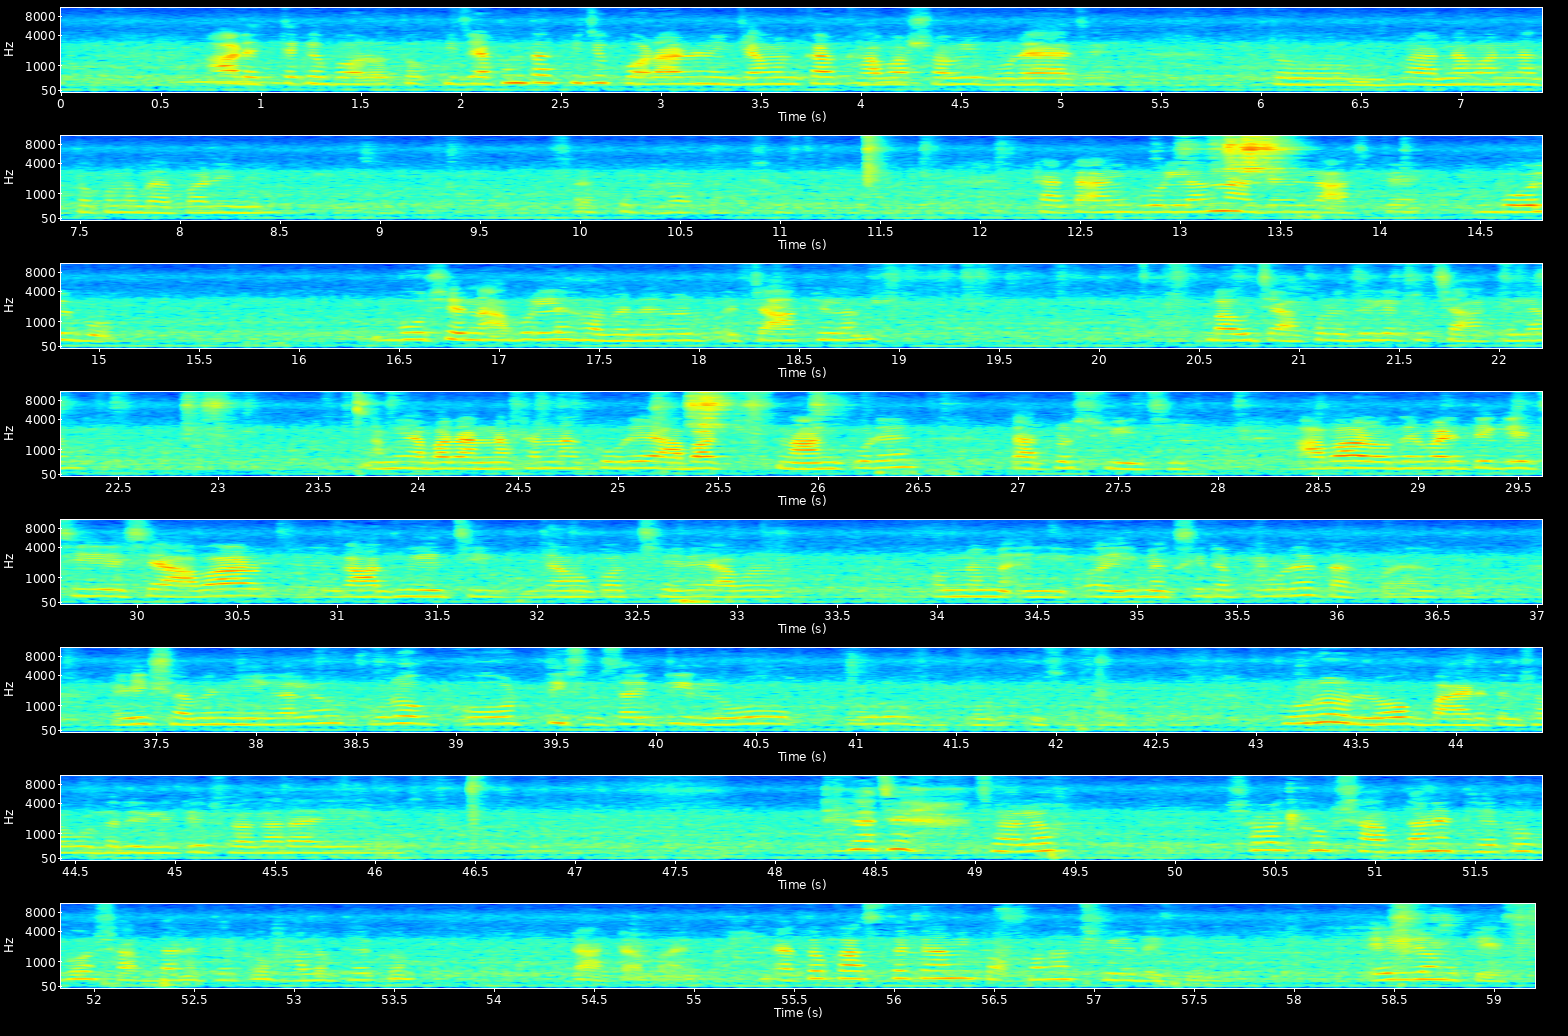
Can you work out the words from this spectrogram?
আর এর থেকে বড় তো কিছু, এখন তো কিছু করার নেই যেমনকার খাবার সবই ভরে আছে। তো রান্না বান্নার তো কোনো ব্যাপারই নেই। সবাই খুব ভালো থাকো, সুস্থ টাটা, আমি বললাম না যে লাস্টে বলব। বসে না বললে হবে না, এবার চা খেলাম। বাবু চা করে দিলে, একটু চা খেলাম। আমি আবার রান্না টান্না করে আবার স্নান করে তারপর শুয়েছি। আবার ওদের বাড়িতে গেছি, এসে আবার গা ধুয়েছি জামা কাপড় ছেড়ে আবার অন্য এই- এই ম্যাক্সিটা পরে তারপরে এই সবে নিয়ে গেল। পুরো ভর্তি সোসাইটি লোক, পুরো ভর্তি সোসাইটি পুরো লোক বাইরে থেকে সব ওদের রিলেটিভস বাগারা এই ঠিক আছে, চলো। সবাই খুব সাবধানে থেকো গো, সাবধানে থেকো, ভালো থেকো। টাটা বাই এত কাছ থেকে আমি কখনো ছুঁয়ে দেখিনি। এইরকম কেস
